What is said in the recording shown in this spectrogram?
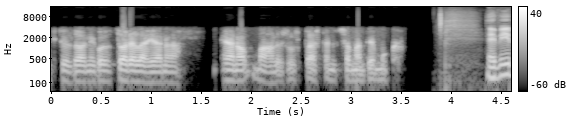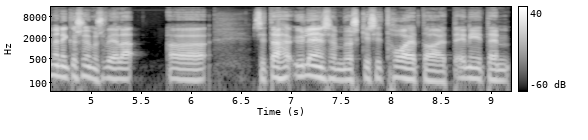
että kyllä tuo on niin kuin todella hieno, hieno mahdollisuus päästä nyt saman tien mukaan. Hei, viimeinen kysymys vielä. Sitähän yleensä myöskin sit hoetaan, että eniten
